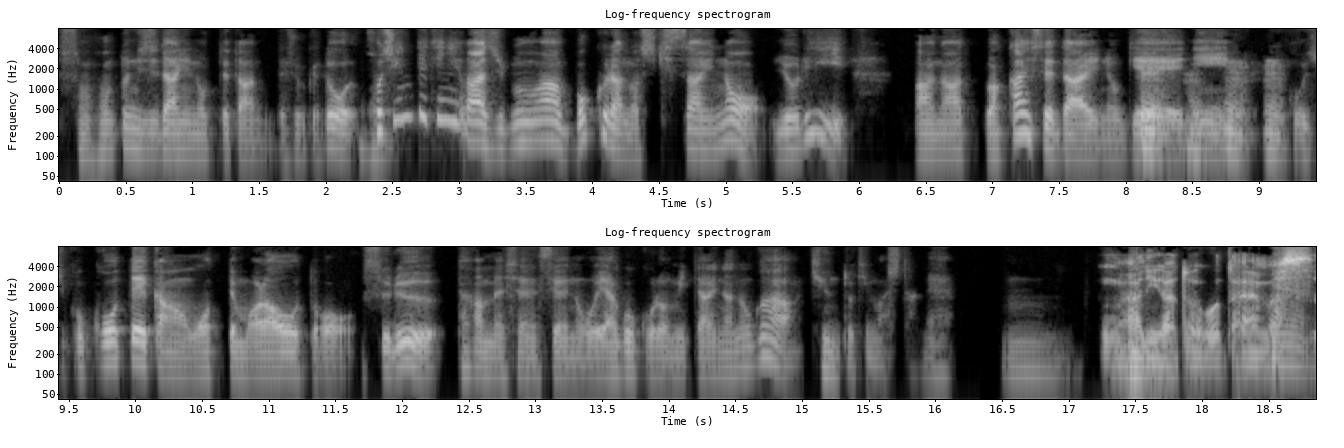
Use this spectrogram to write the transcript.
その本当に時代に乗ってたんでしょうけど、個人的には自分は僕らの色彩のより、あの、若い世代の芸に、こう自己肯定感を持ってもらおうとする高め先生の親心みたいなのがキュンときましたね。うん。ありがとうございます。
